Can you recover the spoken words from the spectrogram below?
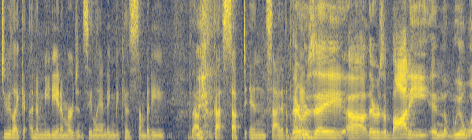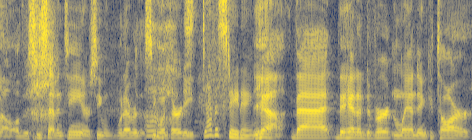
do like an immediate emergency landing because somebody that yeah. got sucked inside of the plane. There was a uh, there was a body in the wheel well of the C seventeen or C whatever the C one thirty. Devastating. Yeah, that they had to divert and land in Qatar.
